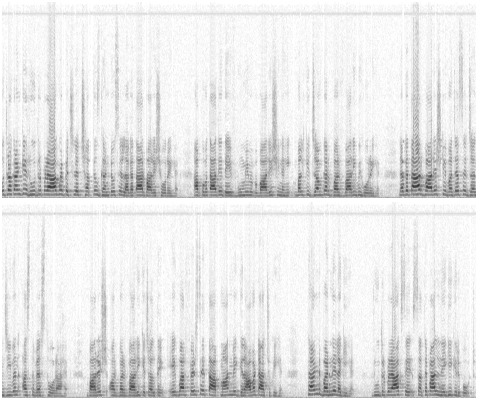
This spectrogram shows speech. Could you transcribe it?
उत्तराखंड के रुद्रप्रयाग में पिछले 36 घंटों से लगातार बारिश हो रही है। आपको बता दें, देवभूमि में बारिश ही नहीं, बल्कि जमकर बर्फबारी भी हो रही है। लगातार बारिश की वजह से जनजीवन अस्त व्यस्त हो रहा है। बारिश और बर्फबारी के चलते एक बार फिर से तापमान में गिरावट आ चुकी है। ठंड बढ़ने लगी है। रुद्रप्रयाग से सत्यपाल नेगी की रिपोर्ट।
